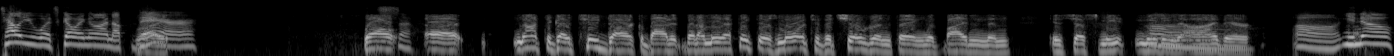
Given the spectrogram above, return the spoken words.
tell you what's going on up there. Well, So- uh, not to go too dark about it, but I mean, I think there's more to the children thing with Biden than is just meet, meeting the eye there. Oh, you know,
